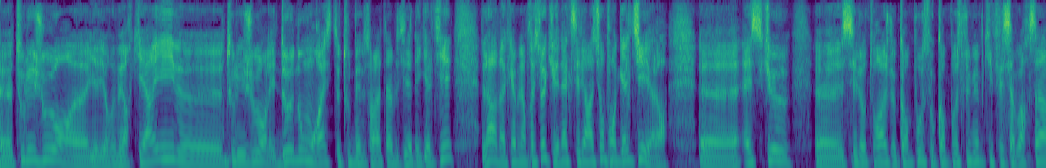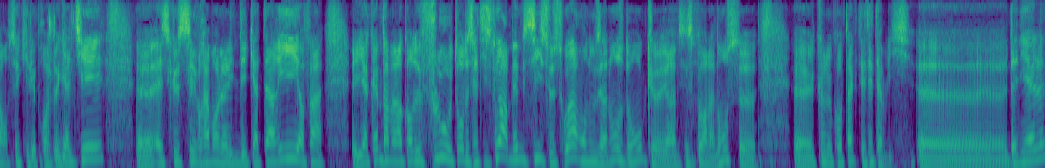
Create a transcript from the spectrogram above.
Euh, Tous les jours, euh, il y a des rumeurs qui arrivent. euh, tous les jours, les deux noms restent tout de même sur la table, Zidane et Galtier. Là, on a quand même l'impression qu'il y a une accélération pour Galtier. Alors, euh, est-ce que c'est l'entourage de Campos ou Campos lui-même qui fait savoir ça? On sait qu'il est proche de Galtier. Est-ce que c'est vraiment la ligne des Qataris? Enfin, il y a quand même pas mal encore de flou autour de cette histoire, même si ce soir, on nous annonce donc, RMC Sport l'annonce, que le contact est établi. Daniel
